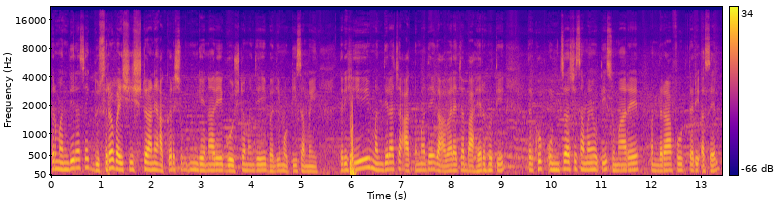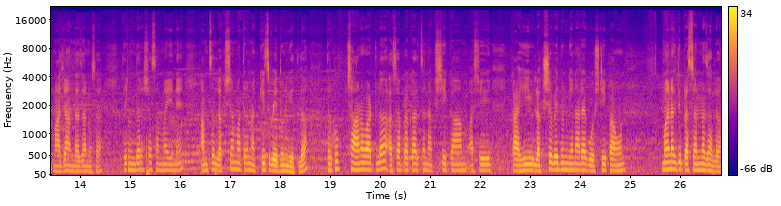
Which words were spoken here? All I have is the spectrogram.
तर मंदिराचं एक दुसरं वैशिष्ट्य आणि आकर्षून घेणारी एक गोष्ट म्हणजे ही भली मोठी समई. तर ही मंदिराच्या आतमध्ये गाभाऱ्याच्या बाहेर होती. तर खूप उंच अशी समय होती सुमारे पंधरा फूट तरी असेल माझ्या अंदाजानुसार. तर सुंदर अशा समयीने आमचं लक्ष मात्र नक्कीच वेधून घेतलं. तर खूप छान वाटलं अशा प्रकारचं नक्षीकाम असे काही लक्ष वेधून घेणाऱ्या गोष्टी पाहून मन अगदी प्रसन्न झालं.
